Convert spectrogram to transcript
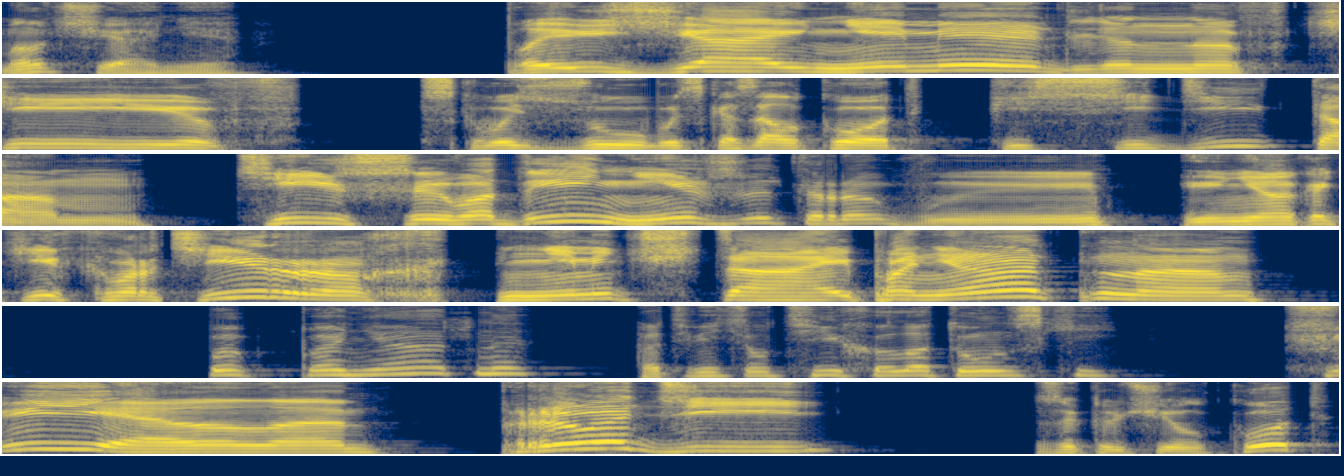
Молчание. «Поезжай немедленно в Киев!» Сквозь зубы сказал кот. «И сиди там, тише воды, ниже травы. И ни о каких квартирах не мечтай, понятно?» «Понятно», — ответил тихо Латунский. «Фиелла, проводи!» — заключил кот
